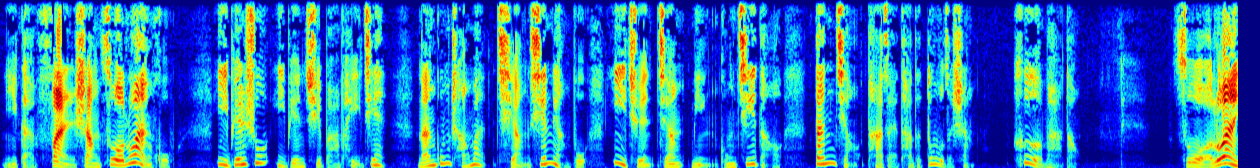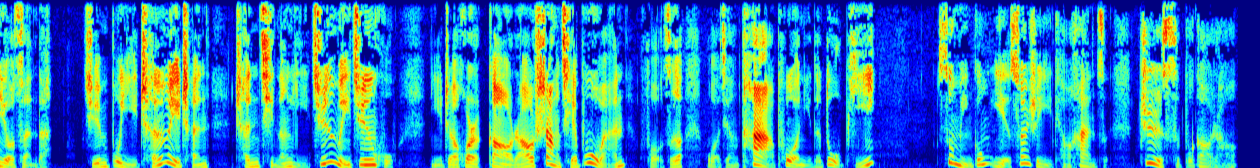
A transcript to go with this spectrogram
你敢犯上作乱乎？一边说一边去拔佩剑。南宫长万抢先两步，一拳将闵公击倒，单脚踏在他的肚子上，喝骂道：“作乱又怎的？君不以臣为臣，臣岂能以君为君乎？你这会儿告饶尚且不晚，否则我将踏破你的肚皮。”宋敏公也算是一条汉子，至死不告饶，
